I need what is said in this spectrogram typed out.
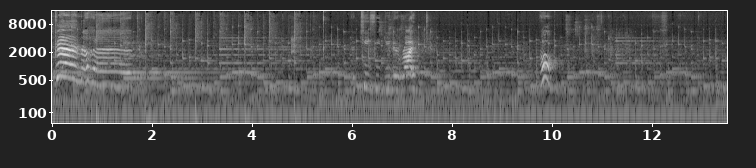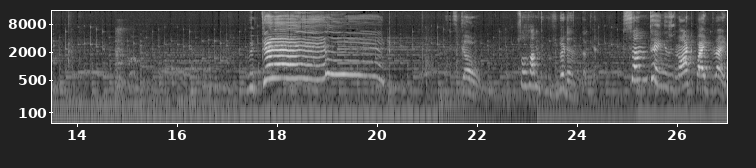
again ahead. Right. Oh. We did it! Let's go. So something is hidden again. Something is not quite right.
